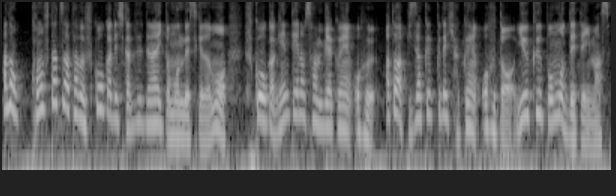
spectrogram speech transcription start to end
あの、この2つは多分福岡でしか出てないと思うんですけども、福岡限定の300円オフ、あとはピザクックで100円オフというクーポンも出ています。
